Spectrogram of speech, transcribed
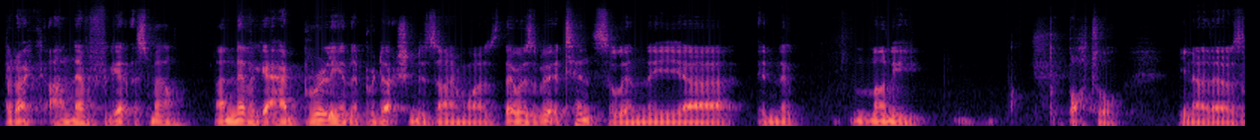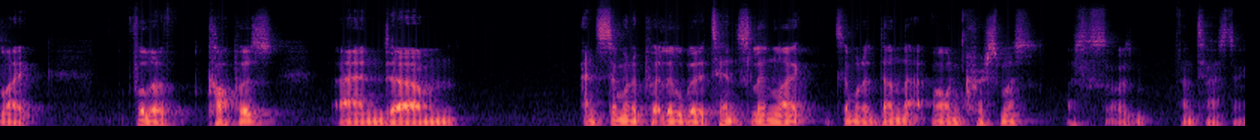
but I, will never forget the smell. I'll never get how brilliant the production design was. There was a bit of tinsel in the uh, in the money bottle. You know, there was like full of coppers, and um, and someone had put a little bit of tinsel in, like someone had done that on Christmas. That was fantastic.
